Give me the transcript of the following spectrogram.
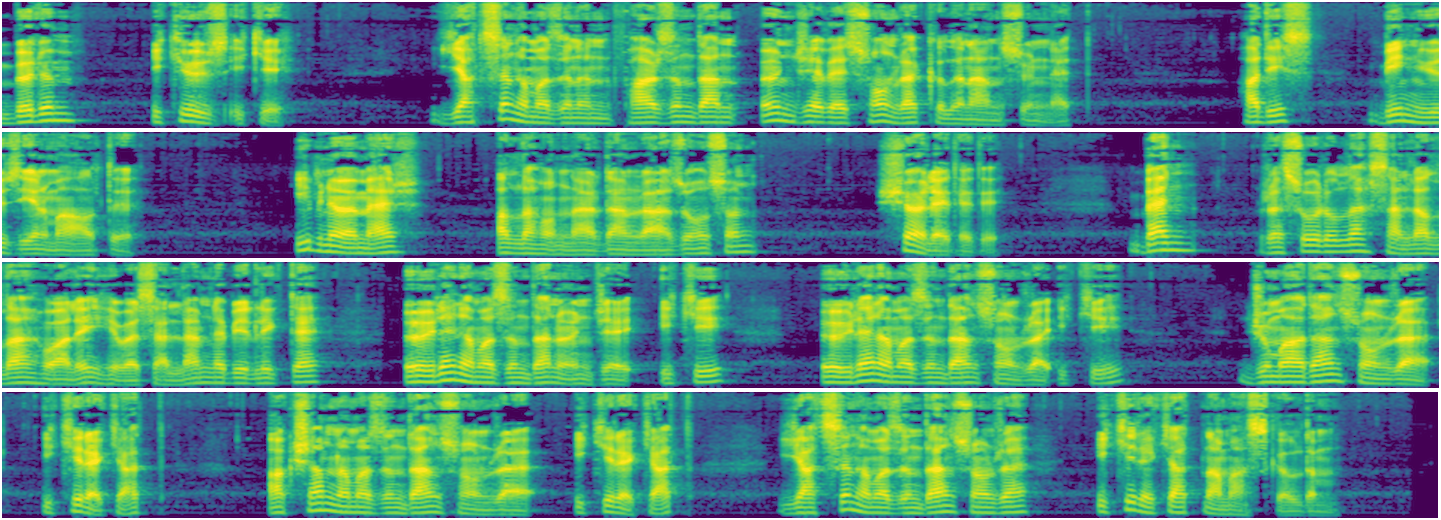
Bölüm 202 Yatsı namazının farzından önce ve sonra kılınan sünnet. Hadis 1126. İbn Ömer Allah onlardan razı olsun şöyle dedi. Ben Rasulullah sallallahu aleyhi ve sellemle birlikte öğle namazından önce iki, öğle namazından sonra iki, cumadan sonra iki rekat, akşam namazından sonra iki rekat, yatsı namazından sonra iki rekat namaz kıldım.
